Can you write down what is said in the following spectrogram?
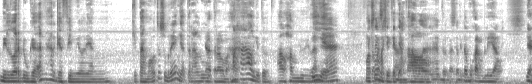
di luar dugaan harga vinyl yang kita mau tuh sebenarnya nggak terlalu nggak terlalu mahal mahal gitu alhamdulillah ya. iya Kita maksudnya masih kejangkau lah gitu kan kita bukan beli yang ya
